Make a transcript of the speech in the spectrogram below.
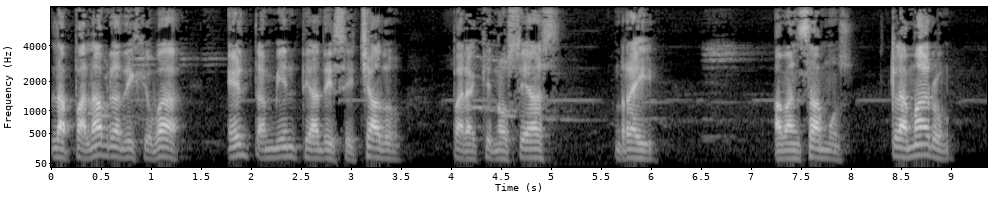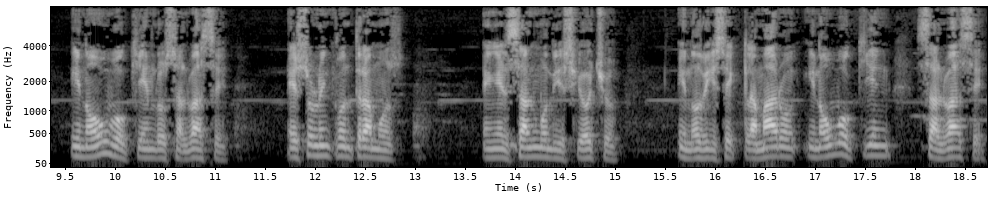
la palabra de Jehová, Él también te ha desechado para que no seas rey. Avanzamos. Clamaron y no hubo quien los salvase. Eso lo encontramos en el Salmo 18 y nos dice, clamaron y no hubo quien salvase,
